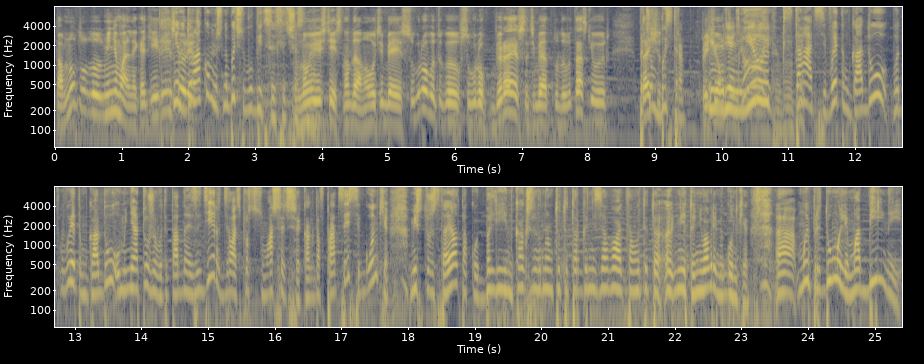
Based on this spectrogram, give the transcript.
там, ну, тут минимальные какие-то истории. Не, ну, дураком нужно быть, чтобы убиться, если честно. Ну, естественно, да. Но у тебя есть сугробы, ты в сугроб убираешься, тебя оттуда вытаскивают. Причем Дальше... быстро. Причем реанимируют. Ой, кстати, в этом году, вот в этом году у меня тоже вот эта одна из идей родилась просто сумасшедшая, когда в процессе гонки Миша тоже стоял такой, блин, как же нам тут это организовать, там вот это, э, нет, это не во время гонки. А, мы придумали мобильный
